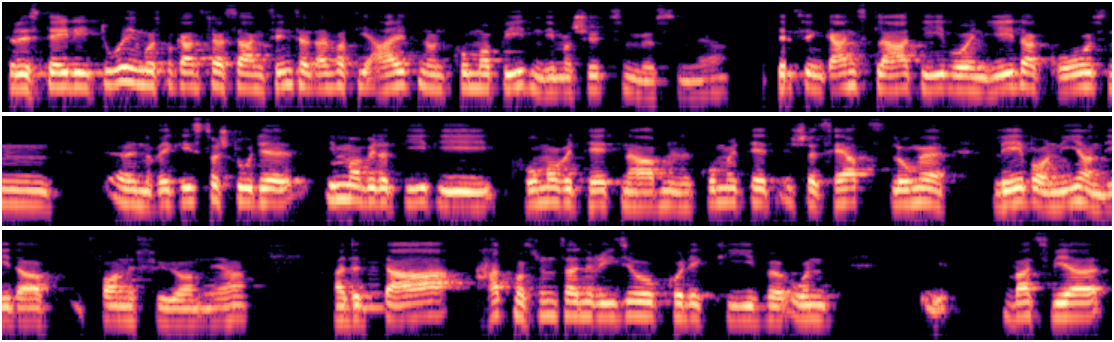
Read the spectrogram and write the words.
Für das Daily Doing muss man ganz klar sagen, sind es halt einfach die Alten und Komorbiden, die wir schützen müssen, ja. Das sind ganz klar die, wo in jeder großen äh, Registerstudie immer wieder die, die Komorbiditäten haben. Und Komorbidität ist das Herz, Lunge, Leber Nieren, die da vorne führen. Ja. Also mhm. da hat man schon seine Risikokollektive und äh, was wir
